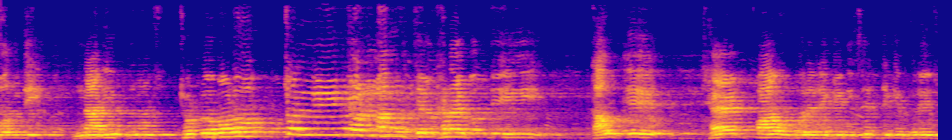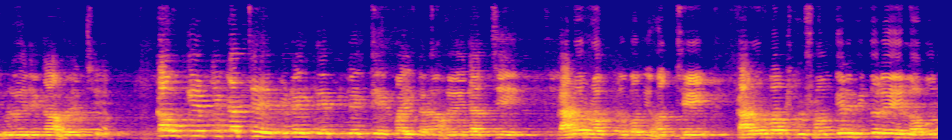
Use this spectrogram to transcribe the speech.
বন্দী ছোট, বড় কাউকে পা উপরে রেখে নিচের দিকে রেখা হয়েছে। কাউকে পিটাইতে পিটাইতে পায়খানা হয়ে যাচ্ছে। কারোর রক্ত বমি হচ্ছে, কারোর বা প্রসঙ্গের ভিতরে লবণ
